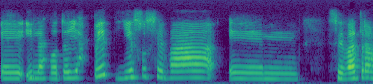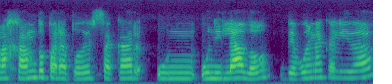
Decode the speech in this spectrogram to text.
eh, y las botellas PET y eso se va em, se va trabajando para poder sacar un, un, hilado de buena calidad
